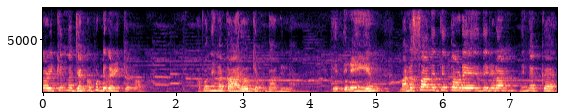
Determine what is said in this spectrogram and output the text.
കഴിക്കുന്ന ജങ്ക് ഫുഡ് കഴിക്കുന്നു. അപ്പോൾ നിങ്ങൾക്ക് ആരോഗ്യമുണ്ടാകില്ല എന്തിനേയും മനസ്സാന്നിധ്യത്തോടെ എതിരിടാൻ നിങ്ങൾക്ക്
